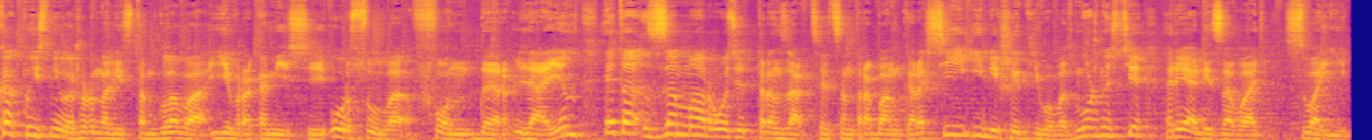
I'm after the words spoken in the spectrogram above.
Как пояснила журналистам глава Еврокомиссии Урсула фон дер Ляйен, это заморозит транзакции Центробанка России и лишит его возможности реализовать свои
